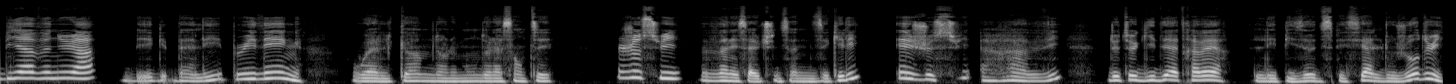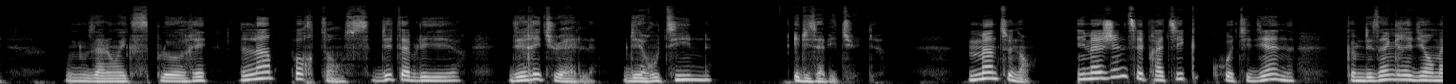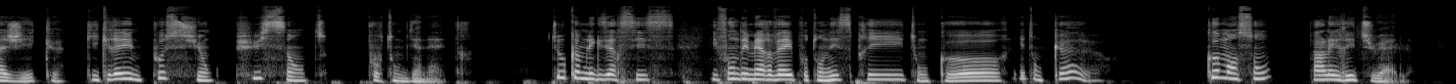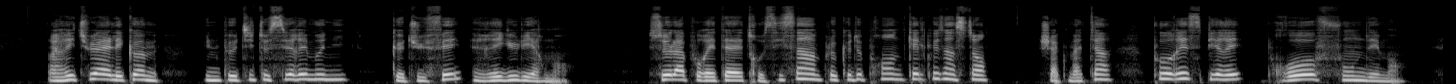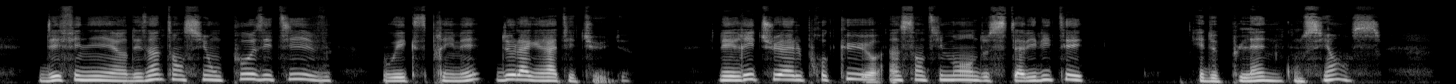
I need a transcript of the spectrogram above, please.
bienvenue à Big Belly Breathing. Welcome dans le monde de la santé. Je suis Vanessa Hutchinson Zekeli et je suis ravie de te guider à travers l'épisode spécial d'aujourd'hui où nous allons explorer l'importance d'établir des rituels, des routines et des habitudes. Maintenant, imagine ces pratiques quotidiennes comme des ingrédients magiques qui créent une potion puissante pour ton bien-être. Tout comme l'exercice, ils font des merveilles pour ton esprit, ton corps et ton cœur. Commençons par les rituels. Un rituel est comme une petite cérémonie que tu fais régulièrement. Cela pourrait être aussi simple que de prendre quelques instants chaque matin pour respirer profondément, définir des intentions positives ou exprimer de la gratitude. Les rituels procurent un sentiment de stabilité et de pleine conscience,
